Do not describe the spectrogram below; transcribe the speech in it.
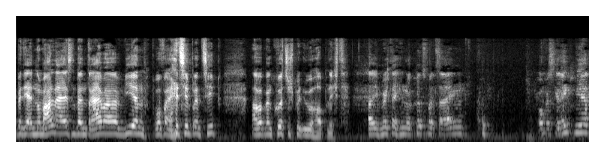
bei den normalen Eisen, beim Driver wie ein Pro V1 im Prinzip, aber beim kurzen Spiel überhaupt nicht. Ich möchte euch nur kurz mal zeigen, ob es gelingt mir,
